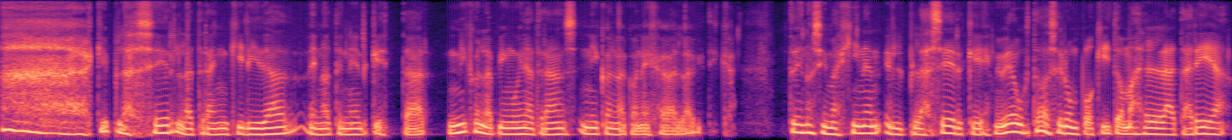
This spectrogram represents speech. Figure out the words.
Ah, qué placer la tranquilidad de no tener que estar ni con la pingüina trans ni con la coneja galáctica. Ustedes no se imaginan el placer que es. Me hubiera gustado hacer un poquito más la tarea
